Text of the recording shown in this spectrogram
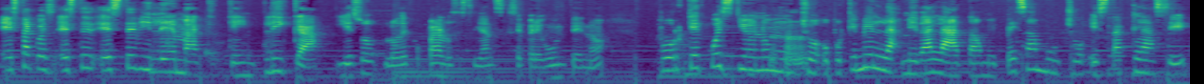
esta, este, este dilema que, implica, y eso lo dejo para los estudiantes que se pregunten, ¿no? ¿Por qué cuestiono mucho o por qué me, me da lata o me pesa mucho esta clase?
